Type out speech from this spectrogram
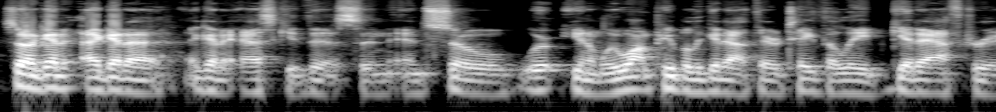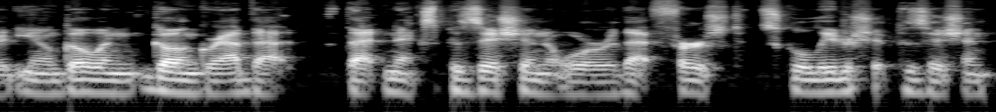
so I got, I gotta, I gotta ask you this, and and so we're, you know, we want people to get out there, take the lead, get after it. You know, go and go and grab that that next position or that first school leadership position.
